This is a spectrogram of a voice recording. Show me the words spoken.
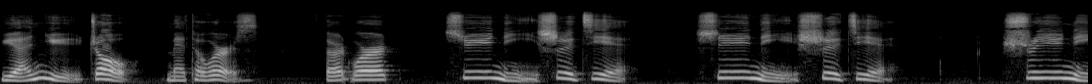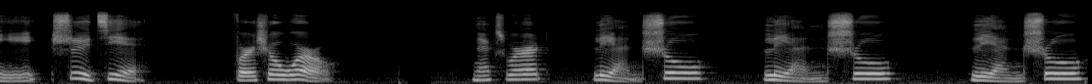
元宇宙, metaverse. Third word, 虚拟世界 虚拟世界，虚拟世界，virtual world. Next word，脸书，脸书，脸书，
